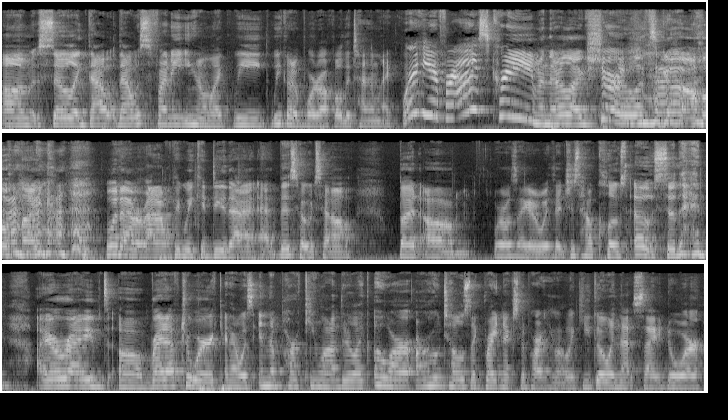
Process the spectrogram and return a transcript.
Um, so like that that was funny. You know, like we we go to Boardwalk all the time. Like we're here for ice cream, and they're like, "Sure, let's go." like whatever. I don't think we could do that at this hotel. But um, where was I going with it? Just how close? Oh, so then I arrived um, right after work, and I was in the parking lot. And they're like, "Oh, our our hotel is like right next to the parking lot. Like you go in that side door."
